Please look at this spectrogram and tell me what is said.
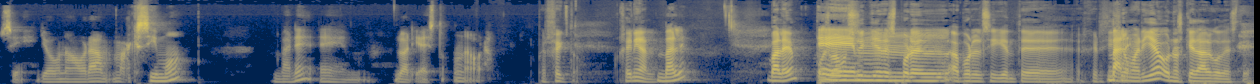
sí, yo una hora máximo, ¿vale? Eh, lo haría esto, una hora. Perfecto. Genial. ¿Vale? Vale, pues vamos si Em, quieres por el, a por el siguiente ejercicio, Vale. María, o nos queda algo de este.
